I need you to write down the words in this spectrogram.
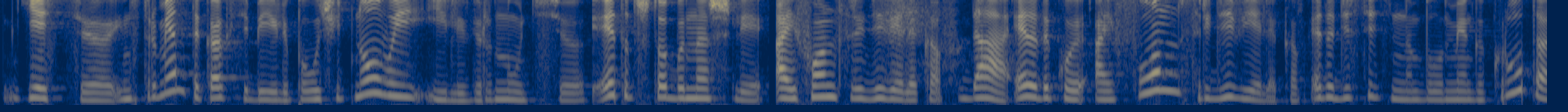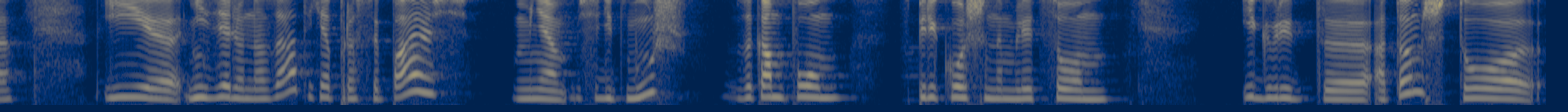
есть э, инструменты, как себе или получить новый, или вернуть э, этот, чтобы нашли. iPhone среди великов. Да, это такой iPhone среди великов. Это действительно было мега круто. И неделю назад я просыпаюсь, у меня сидит муж за компом с перекошенным лицом и говорит э, о том, что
